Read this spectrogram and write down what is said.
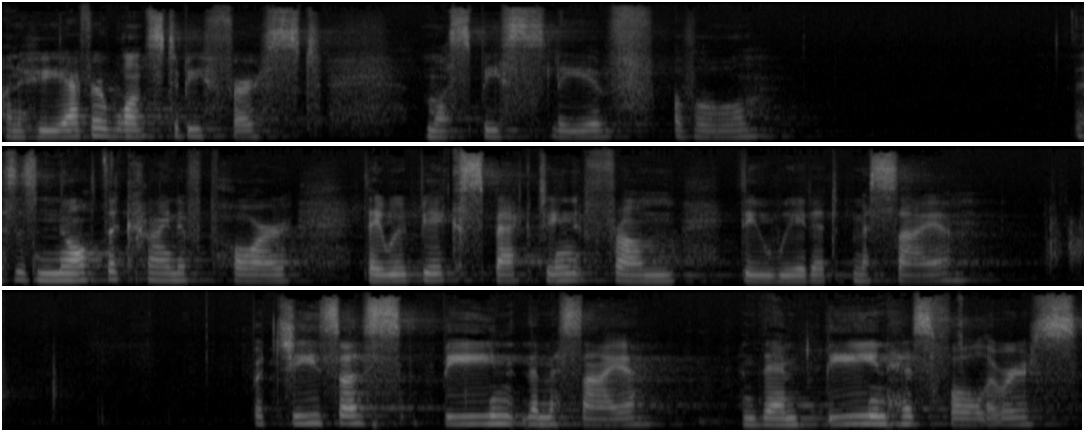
and whoever wants to be first must be slave of all. This is not the kind of power they would be expecting from the awaited Messiah. But Jesus, being the Messiah and then being his followers,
